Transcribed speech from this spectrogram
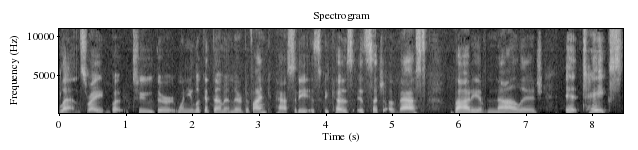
lens, right? But to their, when you look at them in their divine capacity, it's because it's such a vast body of knowledge. It takes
